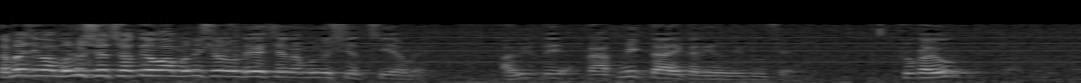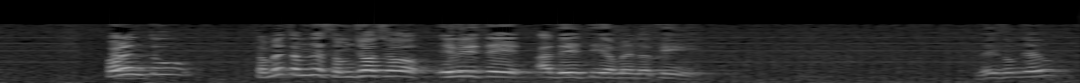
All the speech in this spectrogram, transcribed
તમે જેવા મનુષ્ય છો તેવા મનુષ્યનો દેહ છે અને મનુષ્ય જ છીએ અમે. આવી રીતે પ્રાથમિકતા એ કરીને લીધું છે. શું કહ્યું? પરંતુ તમે તમને સમજો છો એવી રીતે આ દેહથી અમે નથી. નહીં સમજાયું?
